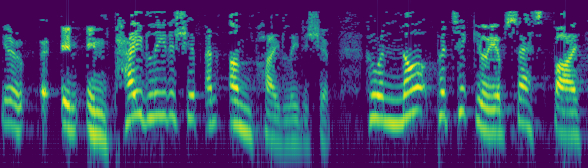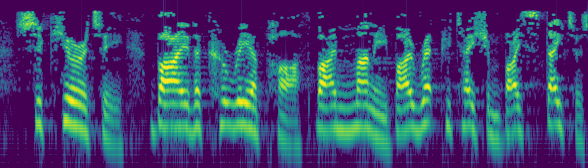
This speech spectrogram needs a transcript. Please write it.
you know, in, in paid leadership and unpaid leadership, who are not particularly obsessed by security, by the career path, by money, by reputation, by status,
